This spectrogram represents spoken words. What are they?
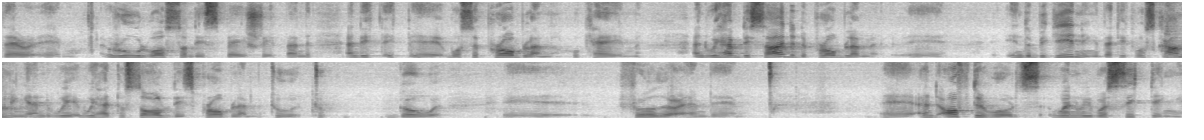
their um, rule was on this spaceship, and and it, it uh, was a problem who came, and we have decided the problem uh, in the beginning that it was coming, and we, we had to solve this problem to to go uh, further and. uh, and afterwards, when we were sitting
